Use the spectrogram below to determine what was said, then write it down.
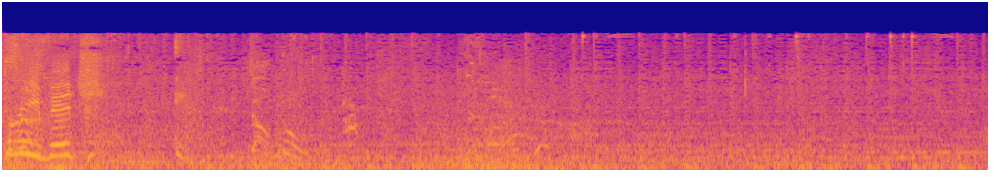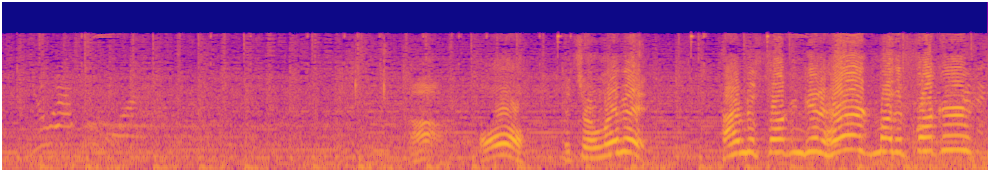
three, bitch. Don't move! Oh, oh, it's our limit. Time to fucking get hurt, motherfucker.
